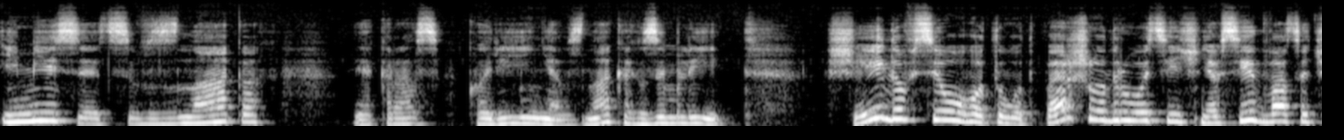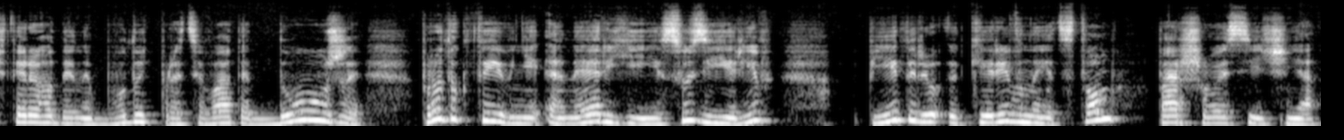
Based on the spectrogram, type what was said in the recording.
і місяць в знаках якраз коріння, в знаках землі. Ще й до всього тут, 1-2 січня, всі 24 години будуть працювати дуже продуктивні енергії сузір'їв під керівництвом 1 січня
